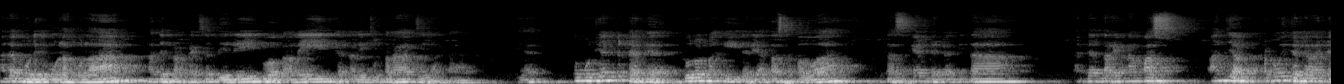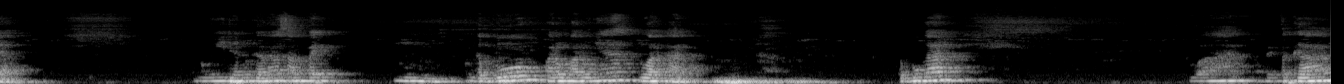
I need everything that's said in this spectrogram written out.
Anda boleh ulang-ulang, nanti praktek sendiri dua kali, tiga kali putaran silakan. Ya. Kemudian ke dada, turun lagi dari atas ke bawah, kita scan dada kita, Anda tarik nafas panjang, penuhi dada Anda, penuhi dan udara sampai hmm, paru-parunya, keluarkan. Gembungkan, kuat, sampai tegang,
